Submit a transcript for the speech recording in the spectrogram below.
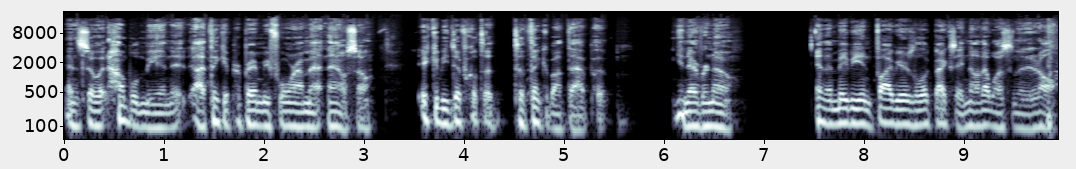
And so it humbled me, and it, I think it prepared me for where I'm at now. So it could be difficult to to think about that, but you never know. And then maybe in five years, I'll look back and say, no, that wasn't it at all.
